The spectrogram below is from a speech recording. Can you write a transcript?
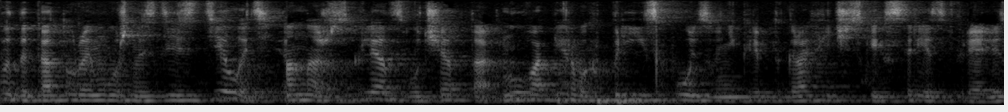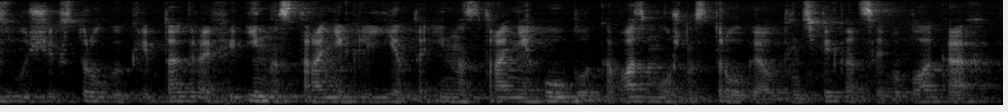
Выводы, которые можно здесь сделать, на наш взгляд, звучат так. Ну, во-первых, при использовании криптографических средств, реализующих строгую криптографию и на стороне клиента, и на стороне облака, возможно строгая аутентификация в облаках.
